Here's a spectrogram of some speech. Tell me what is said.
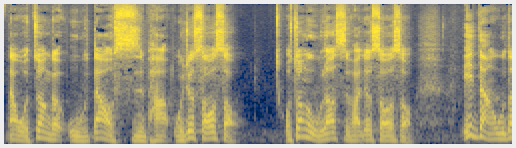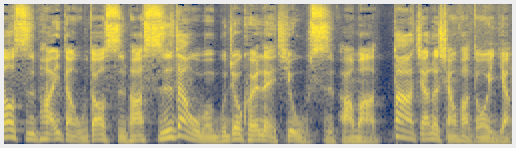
那我赚个五到十趴，我就收手。我赚个五到十趴就收手。一档五到十趴，一档五到十趴，十档我们不就可以累积五十趴吗？”大家的想法都一样。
